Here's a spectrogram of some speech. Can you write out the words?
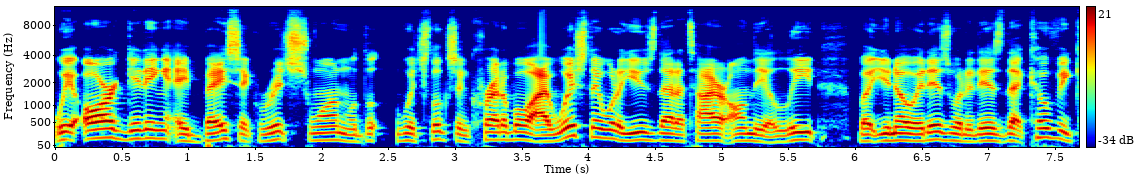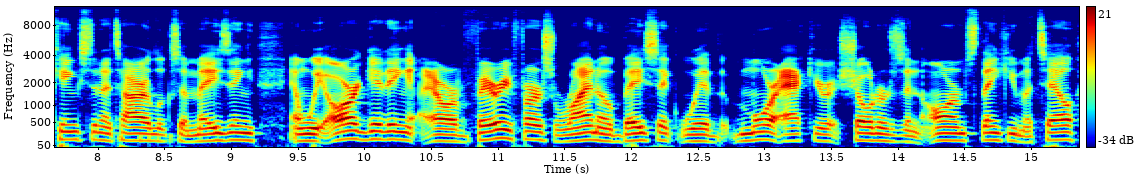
We are getting a basic Rich Swann, which looks incredible. I wish they would have used that attire on the Elite, but, you know, it is what it is. That Kofi Kingston attire looks amazing, and we are getting our very first Rhyno basic with more accurate shoulders and arms. Thank you, Mattel.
